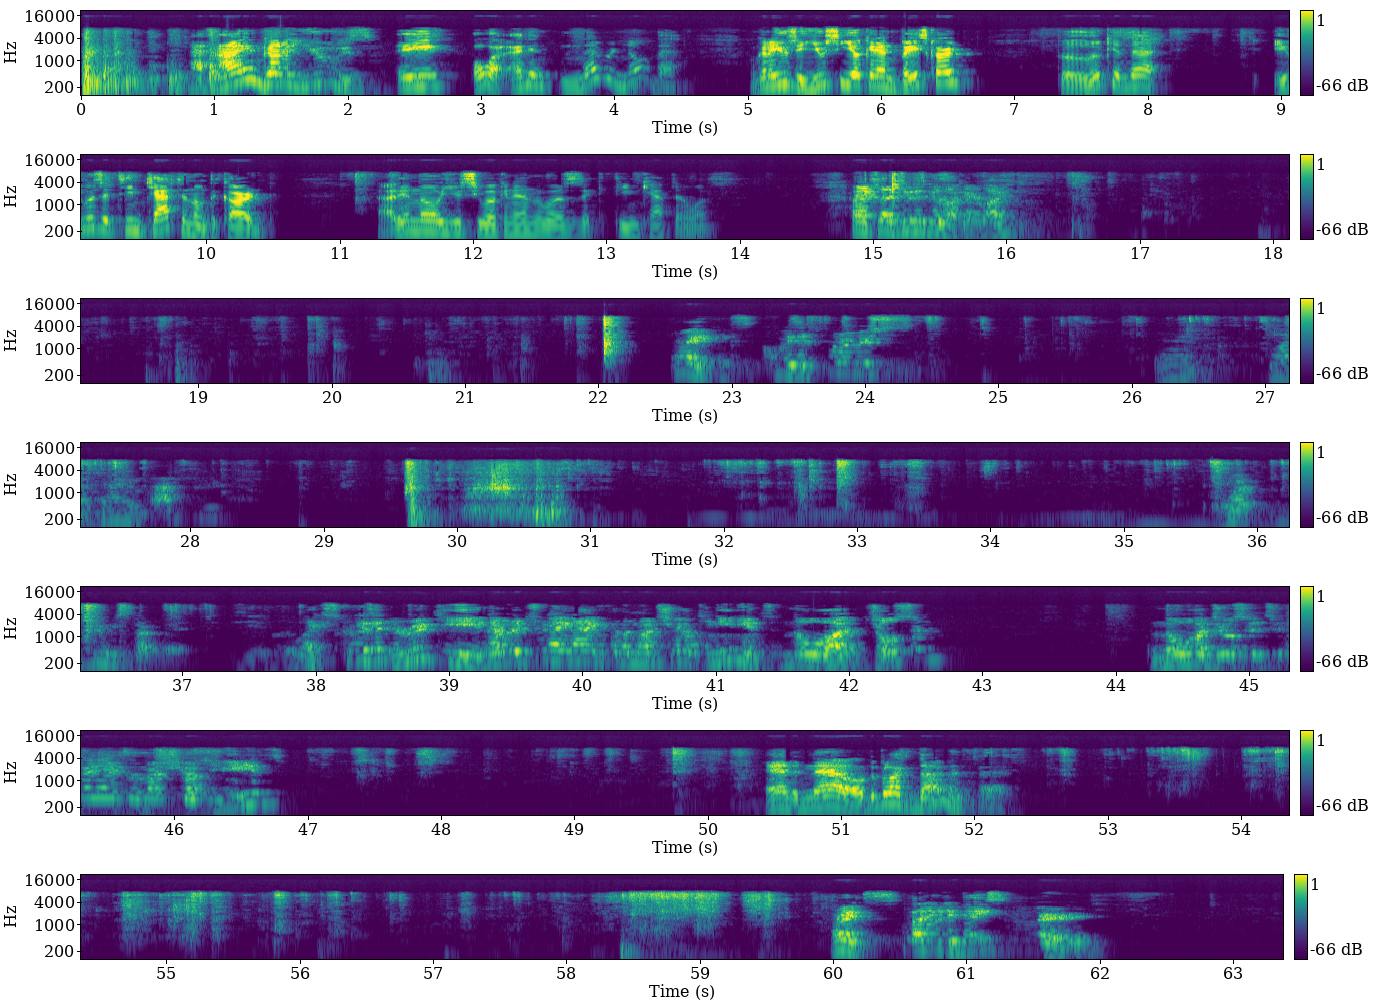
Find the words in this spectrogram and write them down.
that. I am gonna use a. Oh, I didn't never know that. I'm gonna use a Jussi Jokinen base card. But look at that. He was a team captain on the card. I didn't know Jussi Jokinen was a team captain once. All right, so let's do this. Good luck, everybody. All right, exquisite first. And black diamond after. What do we start with? Exquisite rookie, number 299 for the Montreal Canadiens, Noah Juulsen. Noah Juulsen, 299 for the Montreal Canadiens. And now, the Black Diamond pack. Alright, starting with the base card.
